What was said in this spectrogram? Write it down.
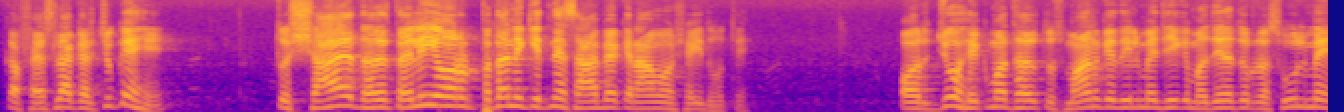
کا فیصلہ کر چکے ہیں، تو شاید حضرت علی اور پتہ نہیں کتنے صحابہ کے نام اور شہید ہوتے۔ اور جو حکمت حضرت عثمان کے دل میں تھی کہ مدینہ الرسول میں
